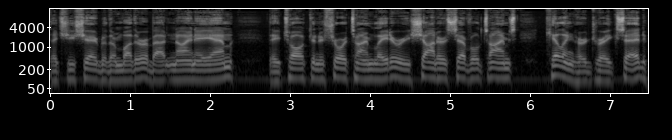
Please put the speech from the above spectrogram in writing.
that she shared with her mother about 9 a.m. They talked, and a short time later, he shot her several times, killing her, Drake said.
